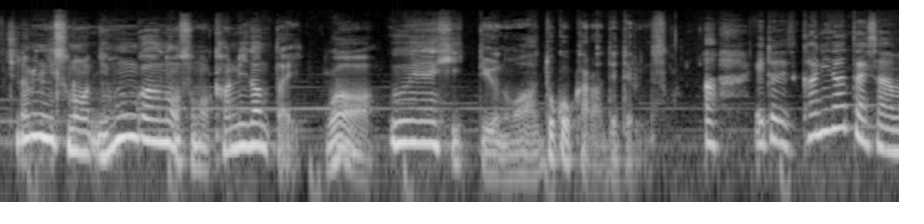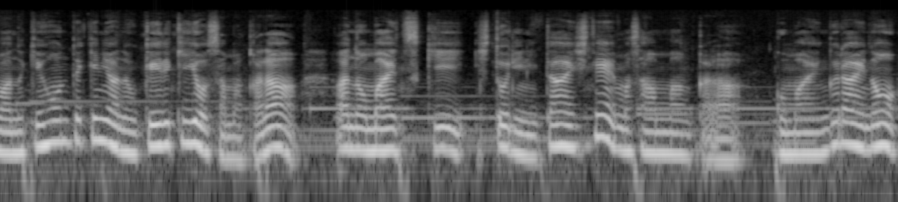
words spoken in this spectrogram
ん、ちなみにその日本側のその管理団体は運営費っていうのはどこから出てるんですか？あ、えっとです。管理団体さんはあの基本的にあの受け入れ企業様からあの毎月1人に対してまあ3万から5万円ぐらいの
